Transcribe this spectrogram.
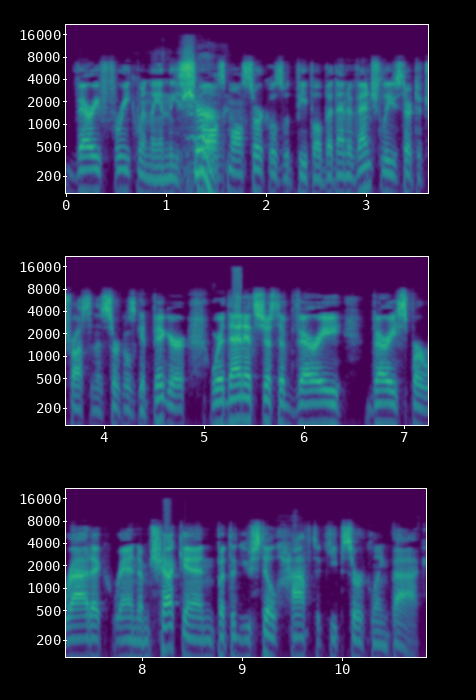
very frequently in these Sure. small, small circles with people, but then eventually you start to trust and the circles get bigger, where then it's just a very, very sporadic, random check in, but that you still have to keep circling back.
